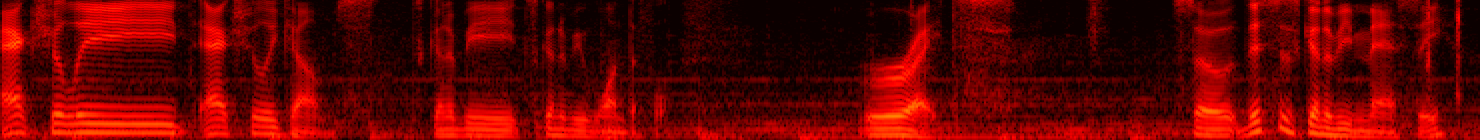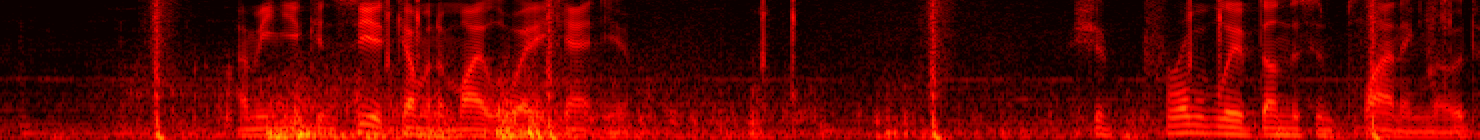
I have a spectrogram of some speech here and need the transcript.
actually actually comes. It's gonna be it's gonna be wonderful. Right. So this is gonna be messy. I mean, you can see it coming a mile away, can't you? I should probably have done this in planning mode.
